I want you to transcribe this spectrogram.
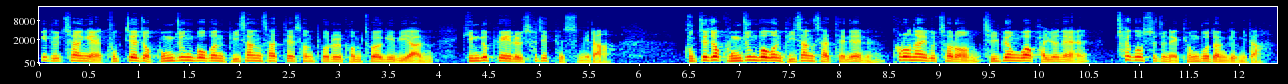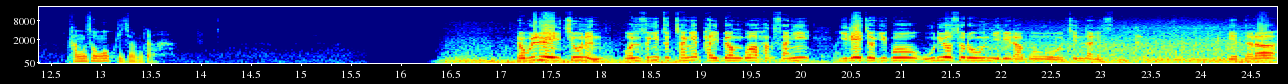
이두 창의 국제적 공중보건 비상사태 선포를 검토하기 위한 긴급회의를 소집했습니다. 국제적 공중보건 비상사태는 코로나19처럼 질병과 관련해 최고 수준의 경보 단계입니다. 강성욱 기자입니다. WHO는 원숭이 두창의 발병과 확산이 이례적이고 우려스러운 일이라고 진단했습니다. 이에 따라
